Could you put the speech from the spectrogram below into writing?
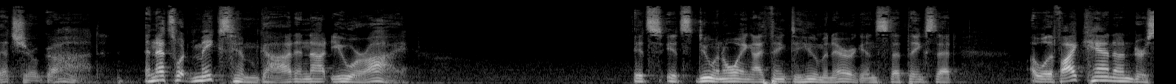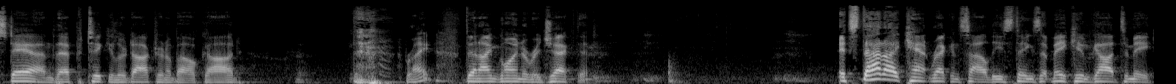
that's your God. And that's what makes him God and not you or I. It's, it's due and owing, I think, to human arrogance that thinks that uh, well, if I can't understand that particular doctrine about God, then, right, then I'm going to reject it. It's that I can't reconcile these things that make him God to me.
